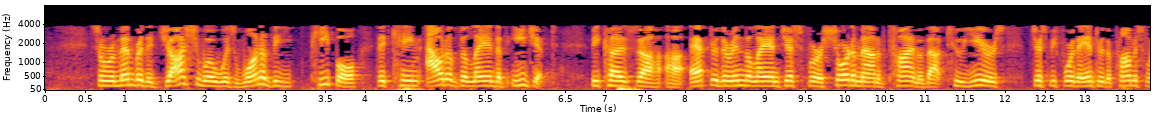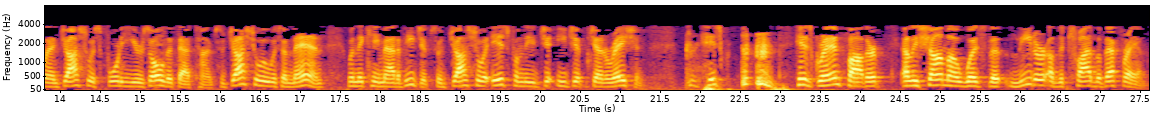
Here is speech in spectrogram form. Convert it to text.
So remember that Joshua was one of the people that came out of the land of Egypt because uh, uh, after they're in the land just for a short amount of time, about two years, just before they enter the promised land, Joshua is 40 years old at that time. So Joshua was a man when they came out of Egypt. So Joshua is from the Egypt generation. His, his grandfather, Elishama, was the leader of the tribe of Ephraim.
